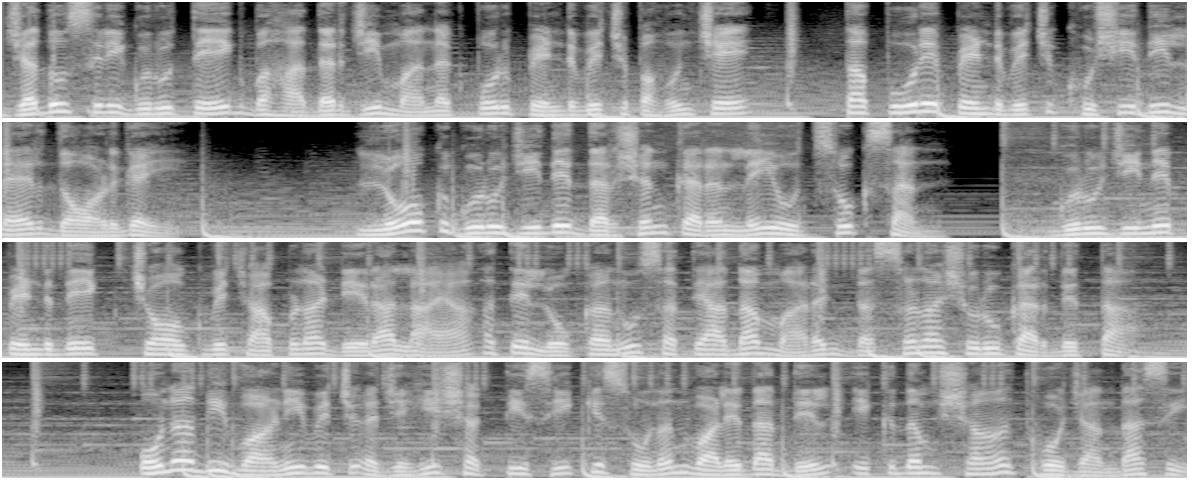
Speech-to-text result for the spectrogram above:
ਜਦੋਂ ਸ੍ਰੀ ਗੁਰੂ ਤੇਗ ਬਹਾਦਰ ਜੀ ਮਾਨਕਪੁਰ ਪਿੰਡ ਵਿੱਚ ਪਹੁੰਚੇ, ਤਾਂ ਪੂਰੇ ਪਿੰਡ ਵਿੱਚ ਖੁਸ਼ੀ ਦੀ ਲਹਿਰ ਦੌੜ ਗਈ। ਲੋਕ ਗੁਰੂ ਜੀ ਦੇ ਦਰਸ਼ਨ ਕਰਨ ਲਈ ਉਤਸੁਕ ਸਨ। ਗੁਰੂ ਜੀ ਨੇ ਪਿੰਡ ਦੇ ਇੱਕ ਚੌਕ ਵਿੱਚ ਆਪਣਾ ਡੇਰਾ ਲਾਇਆ ਅਤੇ ਲੋਕਾਂ ਨੂੰ ਸਤਿਆ ਦਾ ਮਾਰਗ ਦੱਸਣਾ ਸ਼ੁਰੂ ਕਰ ਦਿੱਤਾ। ਉਹਨਾਂ ਦੀ ਬਾਣੀ ਵਿੱਚ ਅਜਿਹੀ ਸ਼ਕਤੀ ਸੀ ਕਿ ਸੁਣਨ ਵਾਲੇ ਦਾ ਦਿਲ ਇੱਕਦਮ ਸ਼ਾਂਤ ਹੋ ਜਾਂਦਾ ਸੀ।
